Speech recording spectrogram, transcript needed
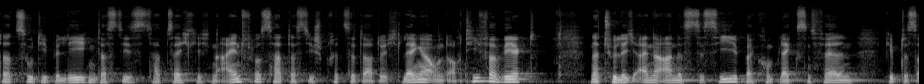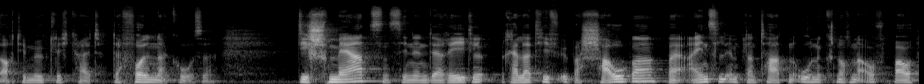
dazu, die belegen, dass dies tatsächlich einen Einfluss hat, dass die Spritze dadurch länger und auch tiefer wirkt. Natürlich eine Anästhesie. Bei komplexen Fällen gibt es auch die Möglichkeit der Vollnarkose. Die Schmerzen sind in der Regel relativ überschaubar bei Einzelimplantaten ohne Knochenaufbau.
